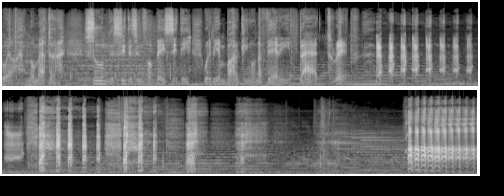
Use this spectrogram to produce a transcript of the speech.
Well, no matter. Soon the citizens of Bay City will be embarking on a very bad trip.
